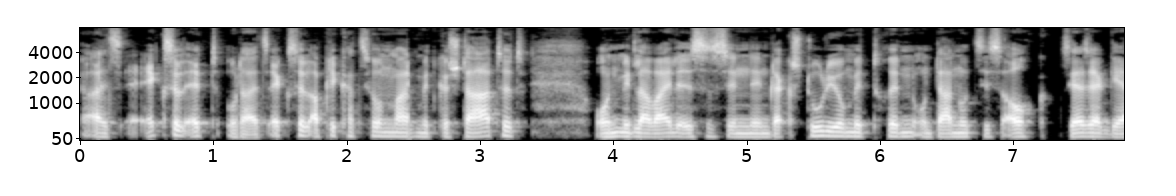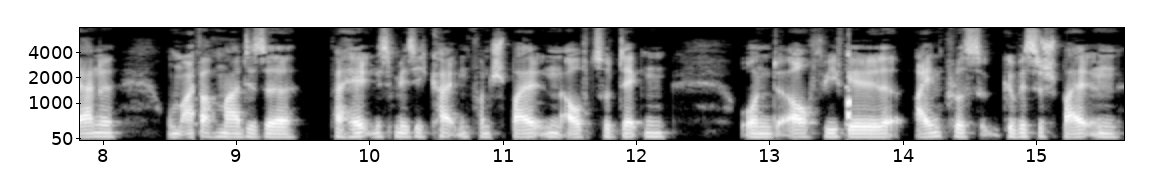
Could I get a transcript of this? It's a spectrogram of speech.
als Excel-Ad oder als Excel-Applikation mal mit gestartet und mittlerweile ist es in dem DAX Studio mit drin und da nutze ich es auch sehr, sehr gerne, um einfach mal diese Verhältnismäßigkeiten von Spalten aufzudecken und auch wie viel Einfluss gewisse Spalten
